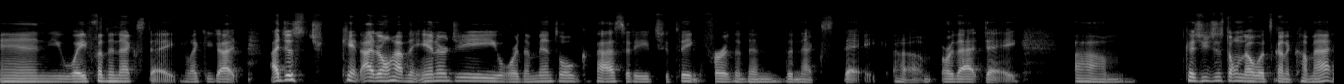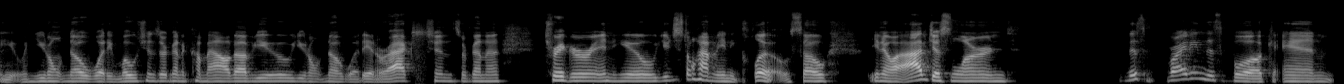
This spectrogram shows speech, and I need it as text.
and you wait for the next day. Like you got, I just can't, I don't have the energy or the mental capacity to think further than the next day um, or that day. Um, because you just don't know what's going to come at you and you don't know what emotions are going to come out of you you don't know what interactions are going to trigger in you you just don't have any clue. So you know i've just learned this writing this book and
